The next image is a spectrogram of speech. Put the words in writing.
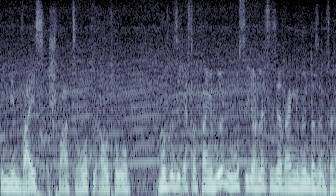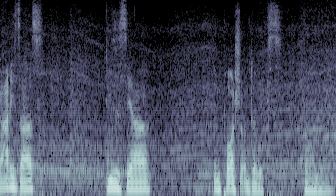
in dem weiß-schwarz-roten Auto muss man sich erst noch dran gewöhnen. Man muss sich auch letztes Jahr dran gewöhnen, dass er im Ferrari saß. Dieses Jahr im Porsche unterwegs. Der Holländer.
